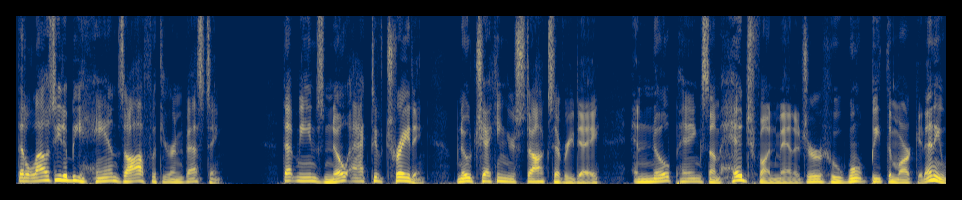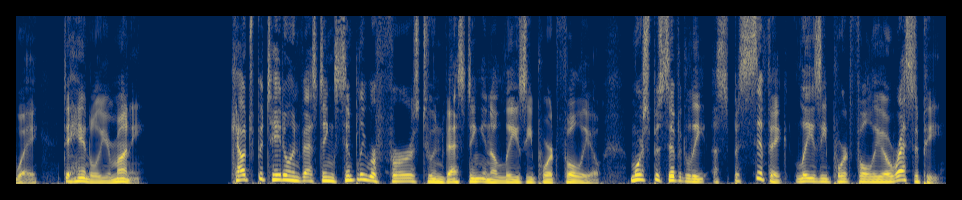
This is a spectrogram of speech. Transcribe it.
that allows you to be hands off with your investing. That means no active trading, no checking your stocks every day, and no paying some hedge fund manager who won't beat the market anyway to handle your money. Couch potato investing simply refers to investing in a lazy portfolio, more specifically, a specific lazy portfolio recipe.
